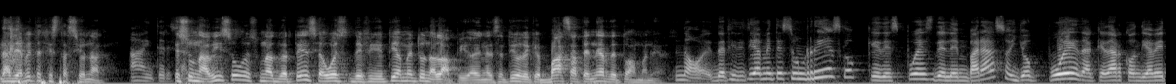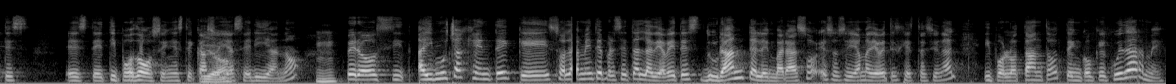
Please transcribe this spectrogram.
la diabetes gestacional. Ah, interesante. ¿Es un aviso, es una advertencia o es definitivamente una lápida en el sentido de que vas a tener de todas maneras? No, definitivamente es un riesgo que después del embarazo yo pueda quedar con diabetes este, tipo 2, en este caso Ya. ya, sería, ¿no? Pero si hay mucha gente que solamente presenta la diabetes durante el embarazo, eso se llama diabetes gestacional, y por lo tanto tengo que cuidarme.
